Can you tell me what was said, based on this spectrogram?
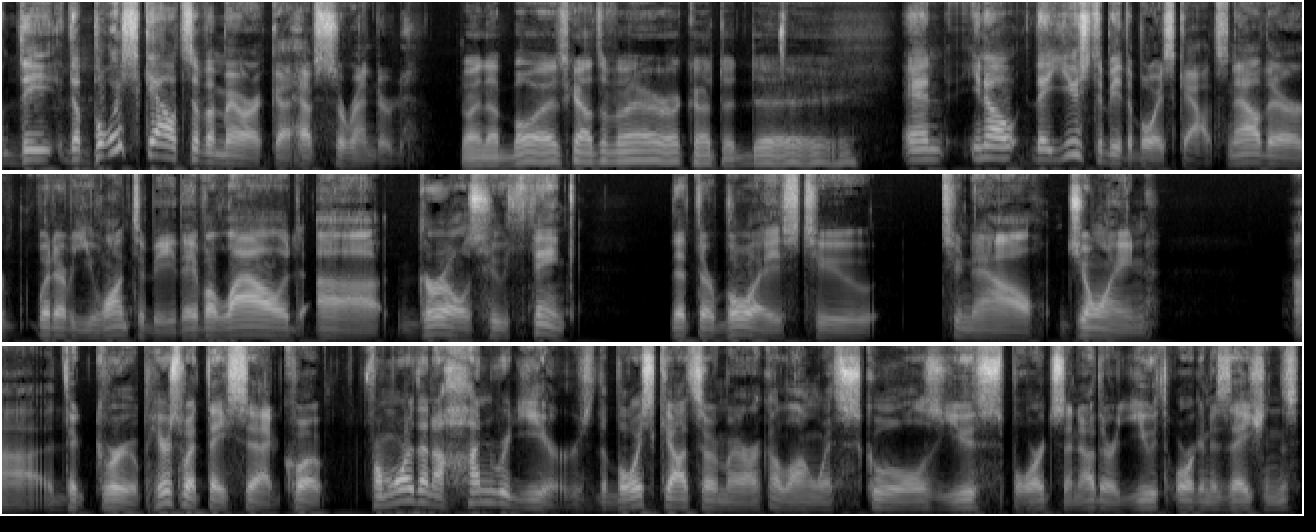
The, the Boy Scouts of America have surrendered. Join the Boy Scouts of America today. And, you know, they used to be the Boy Scouts. Now they're whatever you want to be. They've allowed uh, girls who think that they're boys to to now join uh, the group. Here's what they said: "Quote." For more than 100 years, the Boy Scouts of America, along with schools, youth sports, and other youth organizations,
